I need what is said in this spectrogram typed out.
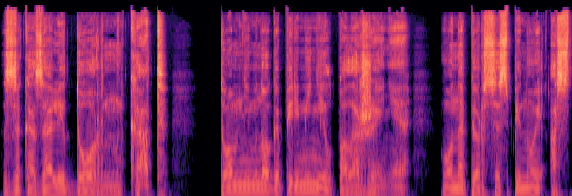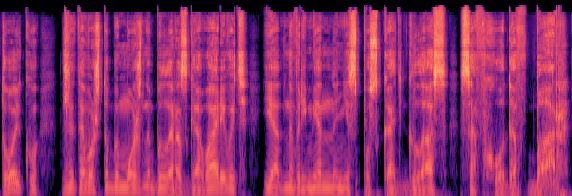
заказали Дорнкат. Том немного переменил положение. Он оперся спиной о стойку для того, чтобы можно было разговаривать и одновременно не спускать глаз со входа в бар.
